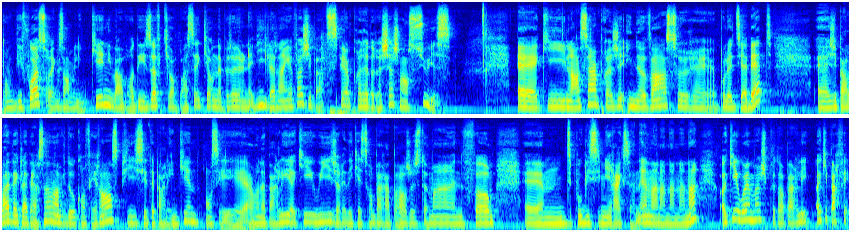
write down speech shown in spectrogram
Donc, des fois, sur exemple LinkedIn, il va y avoir des offres qui vont passer, qui on a besoin d'un avis. La dernière fois, j'ai participé à un projet de recherche en Suisse euh, qui lançait un projet innovant sur, euh, pour le diabète. Euh, j'ai parlé avec la personne en vidéoconférence, puis c'était par LinkedIn. On, s'est, on a parlé, OK, oui, j'aurais des questions par rapport justement à une forme euh, d'hypoglycémie réactionnelle, nanana. OK, ouais, moi, je peux t'en parler. OK, parfait.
